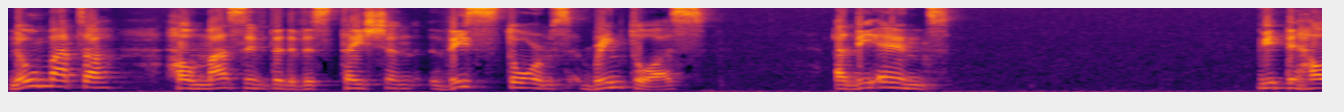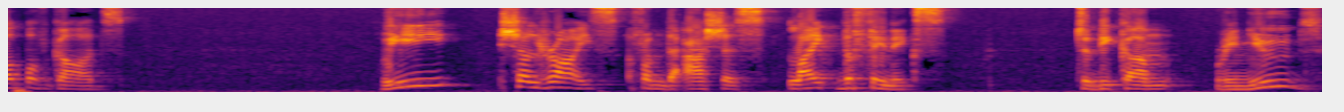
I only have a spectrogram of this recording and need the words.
No matter how massive the devastation these storms bring to us, at the end, with the help of God, we shall rise from the ashes like the phoenix to become renewed,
